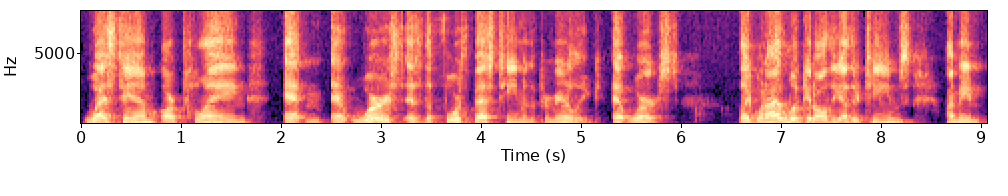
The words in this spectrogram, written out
West Ham are playing at at worst as the fourth best team in the Premier League. At worst. Like when I look at all the other teams, I mean,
